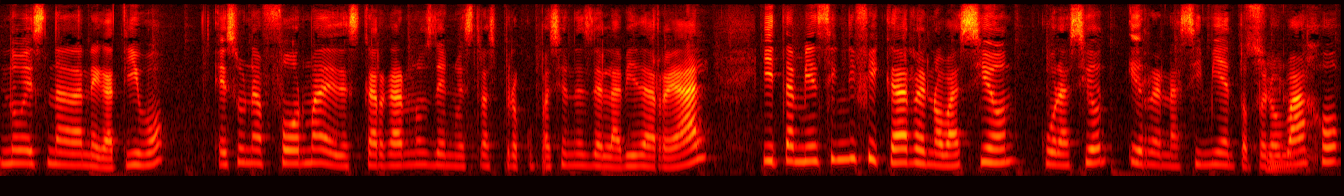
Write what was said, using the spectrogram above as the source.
no es nada negativo, es una forma de descargarnos de nuestras preocupaciones de la vida real y también significa renovación, curación y renacimiento, pero bajo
